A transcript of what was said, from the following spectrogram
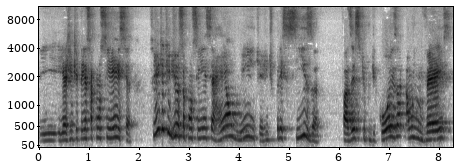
E, e a gente tem essa consciência. Se a gente atingiu essa consciência realmente, a gente precisa fazer esse tipo de coisa ao invés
